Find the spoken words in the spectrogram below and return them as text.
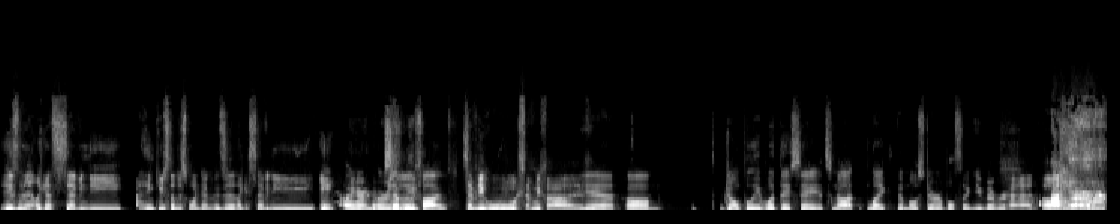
isn't it like a seventy I think you said this one time. Is it like a seventy eight I heard? Or it like seventy-five. seventy ooh, seventy five. Yeah. Um don't believe what they say. It's not like the most durable thing you've ever had. Um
